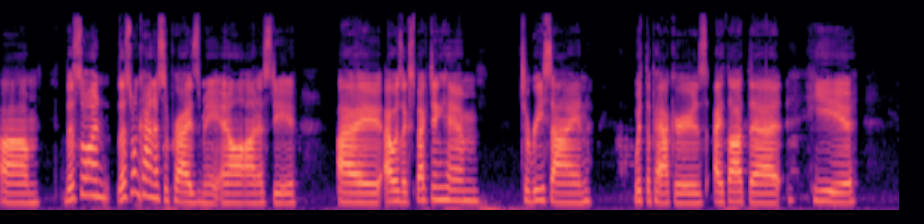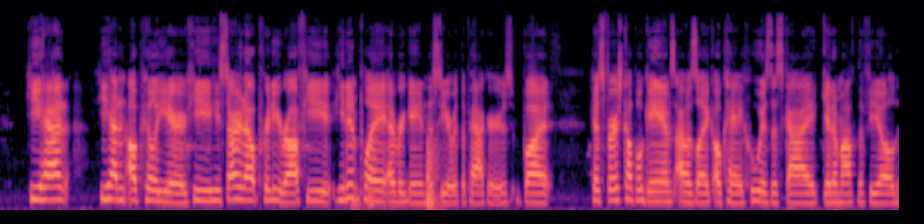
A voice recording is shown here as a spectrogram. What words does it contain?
Um, this one, this one kind of surprised me. In all honesty, I I was expecting him to re-sign with the Packers. I thought that he he had he had an uphill year. He he started out pretty rough. He he didn't play every game this year with the Packers, but his first couple games I was like, okay, who is this guy? Get him off the field.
